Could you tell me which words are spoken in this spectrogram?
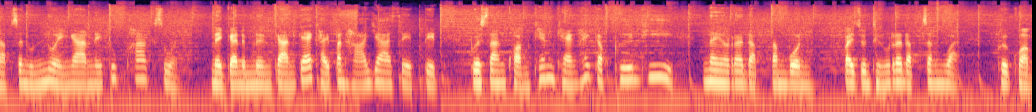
นับสนุนหน่วยงานในทุกภาคส่วน ในการดำเนินการแก้ไขปัญหายาเสพติด เพื่อสร้างความเข้มแข็งให้กับพื้นที่ในระดับตำบล ไปจนถึงระดับจังหวัด เพื่อความ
